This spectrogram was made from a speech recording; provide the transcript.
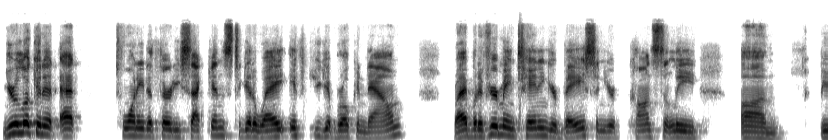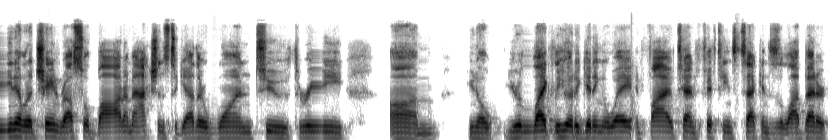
you're looking at, at 20 to 30 seconds to get away if you get broken down, right? But if you're maintaining your base and you're constantly um, being able to chain wrestle bottom actions together, one, two, three, um, you know, your likelihood of getting away in 5, 10, 15 seconds is a lot better.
